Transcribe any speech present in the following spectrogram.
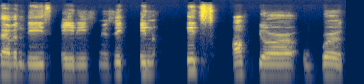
70s, 80s music in each of your work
